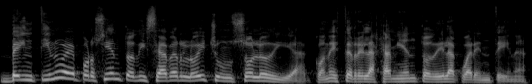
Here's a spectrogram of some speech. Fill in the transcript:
29% dice haberlo hecho un solo día con este relajamiento de la cuarentena.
